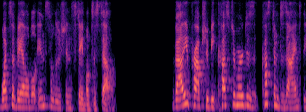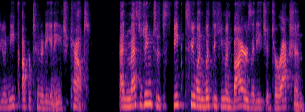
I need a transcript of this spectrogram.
what's available in solutions stable to sell. Value prop should be customer des- custom designed to the unique opportunity in each account, and messaging to speak to and with the human buyers at each interaction.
